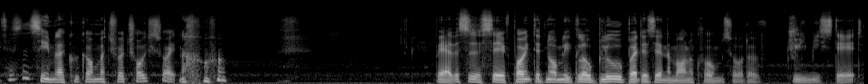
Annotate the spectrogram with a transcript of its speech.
It doesn't seem like we've got much of a choice right now. but yeah, this is a save point. It normally glow blue, but is in a monochrome sort of dreamy state.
